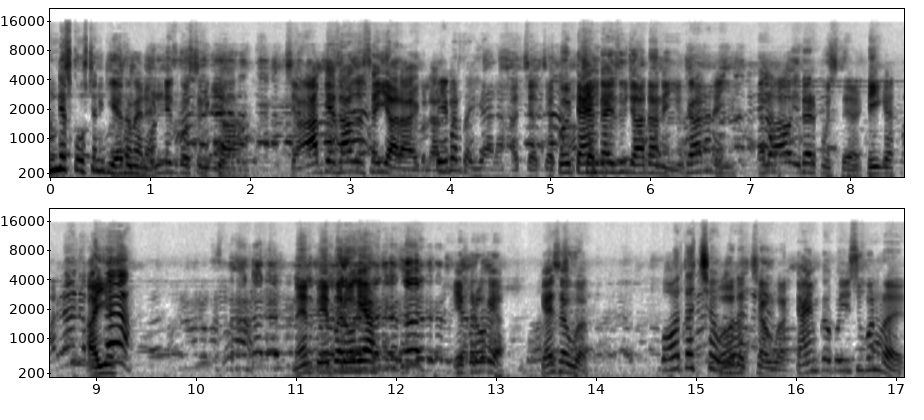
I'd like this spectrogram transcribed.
उन्नीस क्वेश्चन किया था मैंने। उन्नीस क्वेश्चन किया। अच्छा आपके हिसाब से सही आ रहा है गुलाब पेपर सही आ रहा है। अच्छा अच्छा कोई टाइम का इशू ज़्यादा नहीं है। ज़्यादा नहीं है। चलो आओ इधर पूछते हैं ठीक है? आइए। मैम पेपर हो गया? पेपर हो गया? कैसा हुआ? बहुत अच्छा हुआ। बहुत अच्छा हुआ। टाइम का कोई इशू बन रहा है?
